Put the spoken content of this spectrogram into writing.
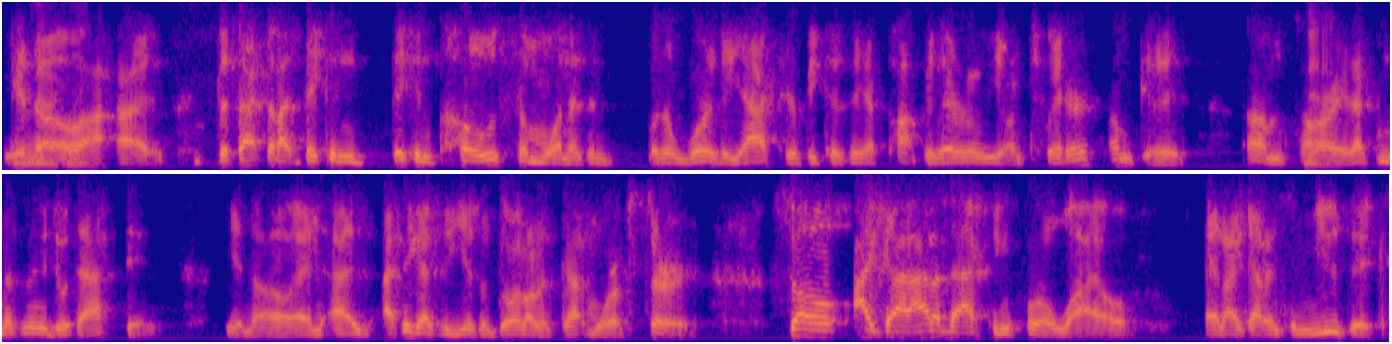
You exactly. know, I, I, the fact that I, they can they can pose someone as, an, as a worthy actor because they have popularity on Twitter. I'm good. I'm sorry. Yeah. That has nothing to do with acting you know, and as I think as the years have gone on, it's got more absurd. So I got out of acting for a while, and I got into music,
